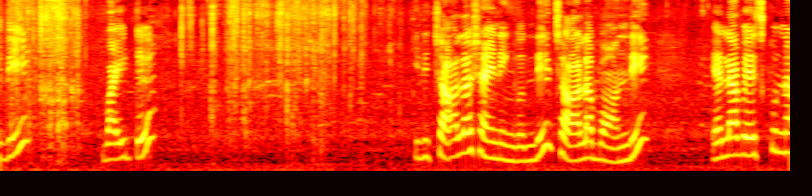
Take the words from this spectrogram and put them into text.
ఇది వైట్ ఇది చాలా షైనింగ్ ఉంది చాలా బాగుంది. ఎలా వేసుకున్నా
